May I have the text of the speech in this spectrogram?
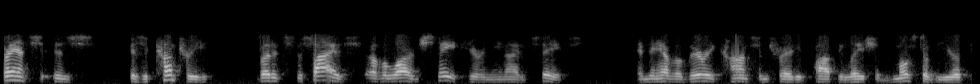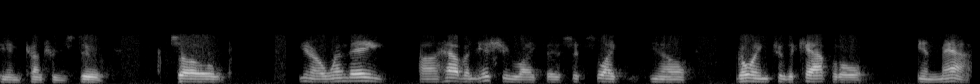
France is is a country, but it's the size of a large state here in the United States, and they have a very concentrated population. Most of the European countries do. So, you know, when they uh, have an issue like this, it's like you know going to the Capitol in mass,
